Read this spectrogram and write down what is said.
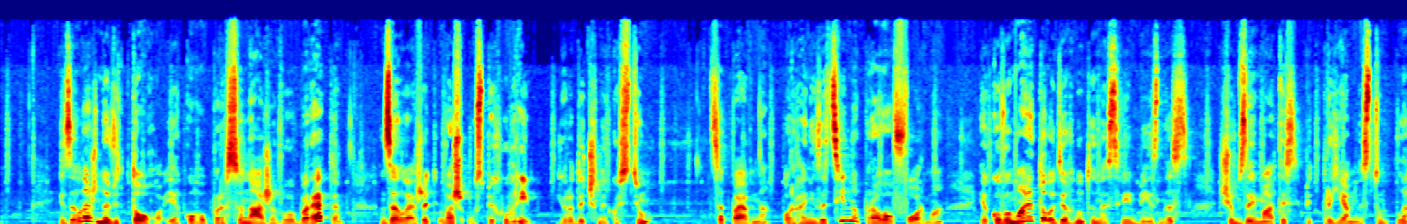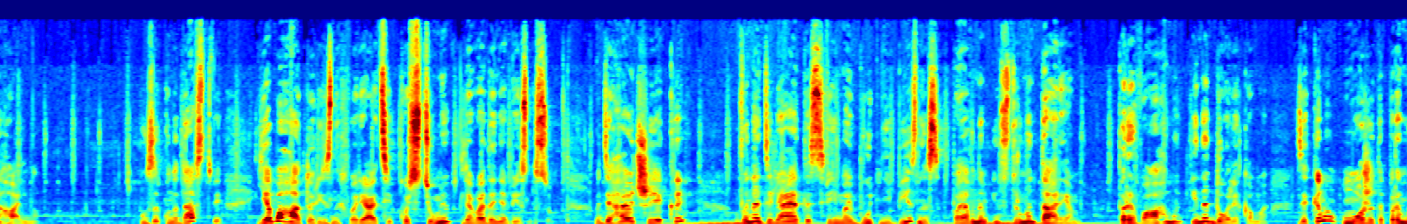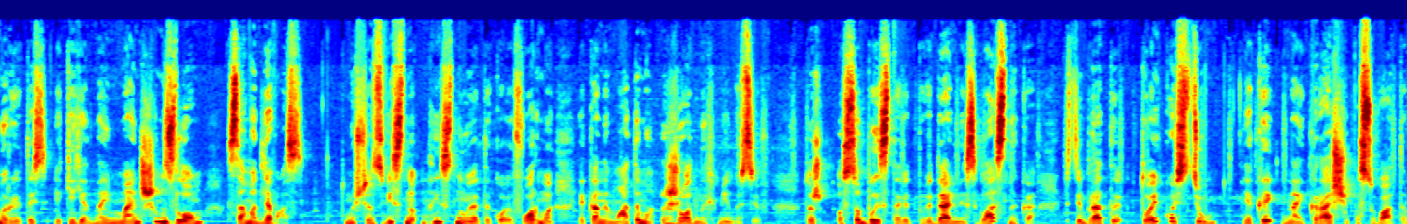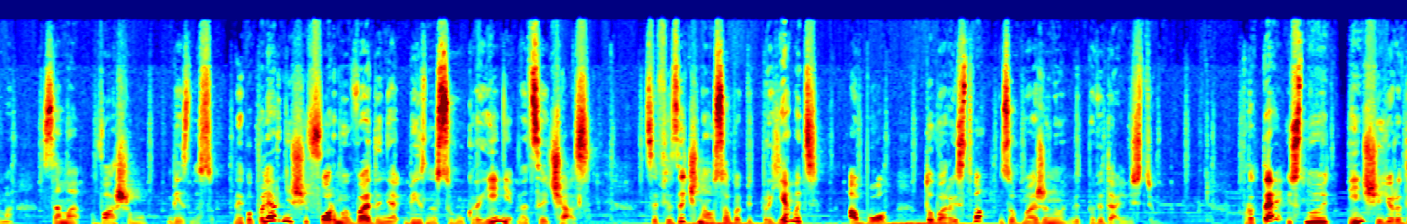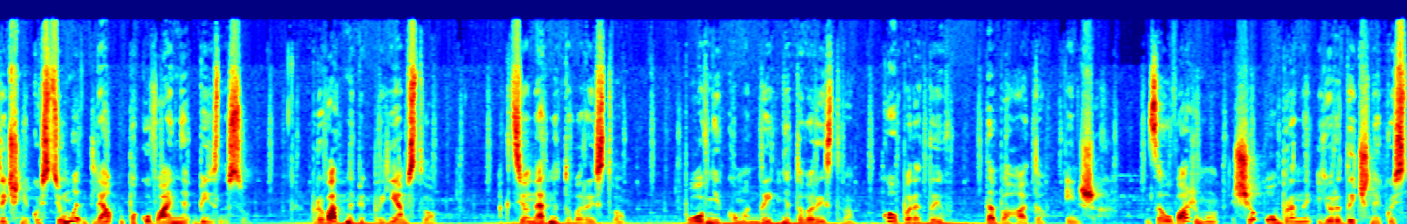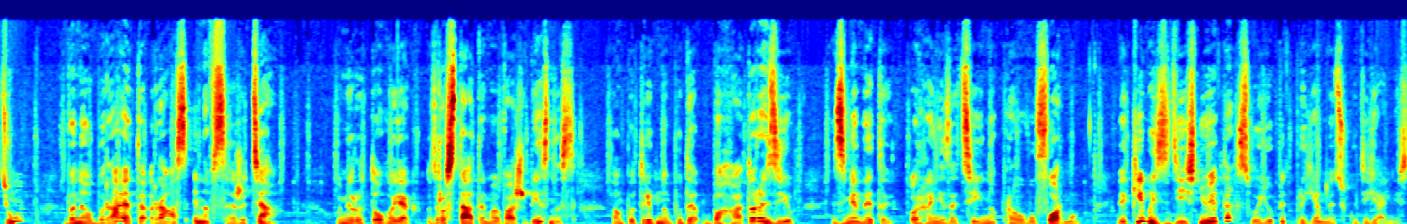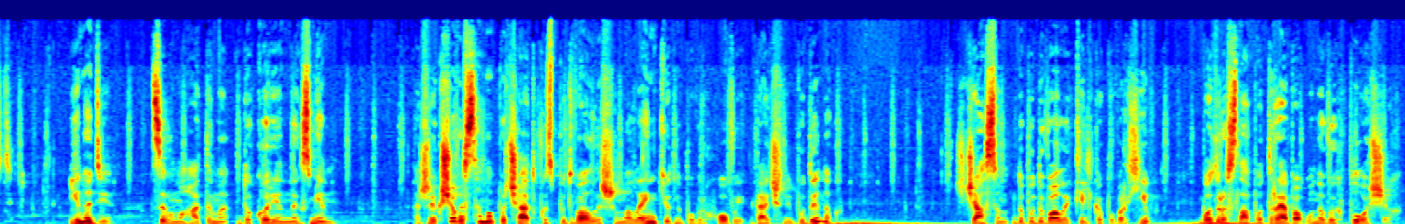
І залежно від того, якого персонажа ви оберете, залежить ваш успіх у грі. Юридичний костюм це певна організаційно права форма, яку ви маєте одягнути на свій бізнес, щоб займатися підприємництвом легально. У законодавстві є багато різних варіацій костюмів для ведення бізнесу, вдягаючи який, ви наділяєте свій майбутній бізнес певним інструментарієм, перевагами і недоліками, з якими можете примиритись, які є найменшим злом саме для вас. Тому що, звісно, не існує такої форми, яка не матиме жодних мінусів. Тож особиста відповідальність власника підібрати той костюм, який найкраще пасуватиме саме вашому бізнесу. Найпопулярніші форми ведення бізнесу в Україні на цей час це фізична особа-підприємець або товариство з обмеженою відповідальністю. Проте існують інші юридичні костюми для упакування бізнесу: приватне підприємство, акціонерне товариство, повні командитні товариства, кооператив та багато інших. Зауважимо, що обраний юридичний костюм ви не обираєте раз і на все життя. У міру того, як зростатиме ваш бізнес, вам потрібно буде багато разів змінити організаційно правову форму, в якій ви здійснюєте свою підприємницьку діяльність. Іноді це вимагатиме докорінних змін. Адже якщо ви з самого початку збудували лише маленький одноповерховий дачний будинок, з часом добудували кілька поверхів, бо зросла потреба у нових площах,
